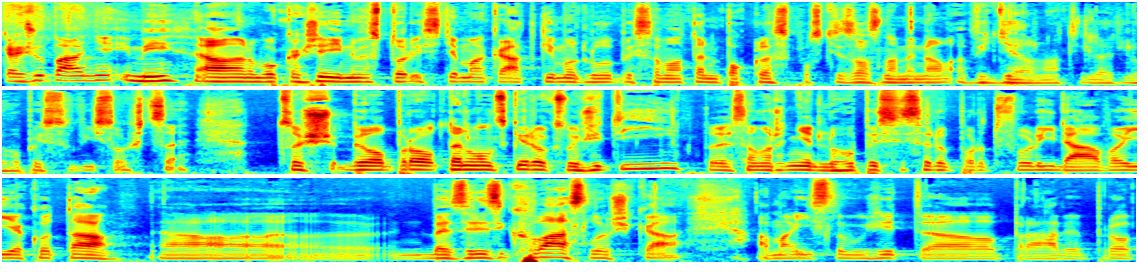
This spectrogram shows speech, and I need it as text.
Každopádně i my, nebo každý investor i s těma krátkými dluhopisama ten pokles prostě zaznamenal a viděl na této dluhopisové složce. Což bylo pro ten loňský rok složitý, protože samozřejmě dluhopisy se do portfolií dávají jako ta bezriziková složka a mají sloužit právě pro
